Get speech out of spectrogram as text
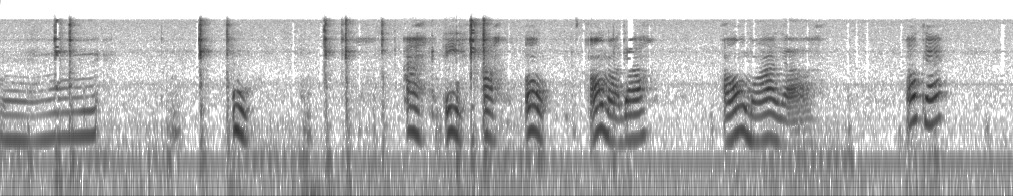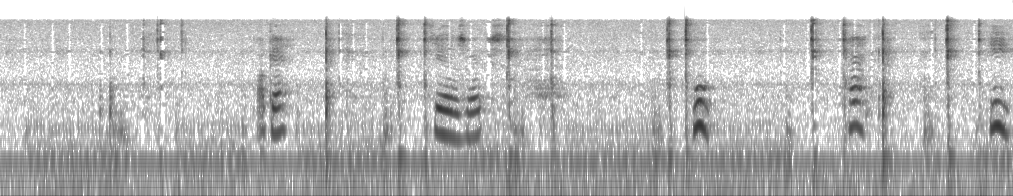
Mm. Ooh. Ah, eh, ah, oh. Oh my god. Oh my god. Okay. Okay. See how this works. Ooh. Huh. He.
